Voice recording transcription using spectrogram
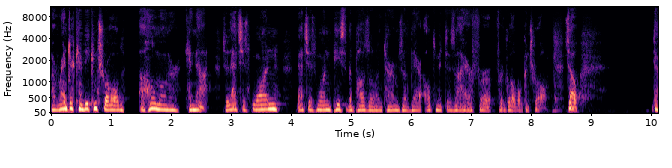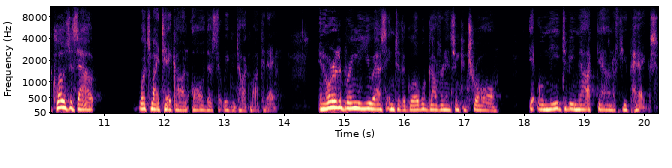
A renter can be controlled, a homeowner cannot." So that's just one that's just one piece of the puzzle in terms of their ultimate desire for for global control. So to close this out, what's my take on all of this that we've been talking about today? In order to bring the US into the global governance and control, it will need to be knocked down a few pegs,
